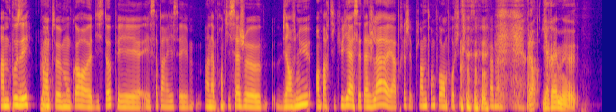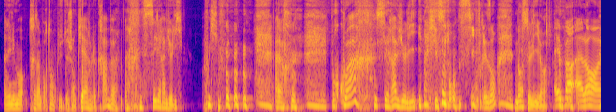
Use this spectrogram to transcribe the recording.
à me poser quand euh, mon corps dit stop. Et, et ça, pareil, c'est un apprentissage bienvenu, en particulier à cet âge-là. Et après, j'ai plein de temps pour en profiter. C'est pas mal. Alors, il y a quand même un élément très important en plus de Jean-Pierre, le crabe, c'est les raviolis. Oui. Alors, pourquoi ces raviolis qui sont aussi présents dans ce livre? Eh ben, alors, euh,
